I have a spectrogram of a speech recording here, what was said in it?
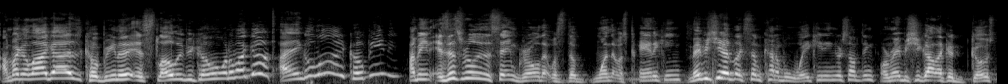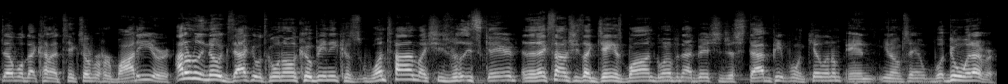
I'm not gonna lie, guys, Kobeni is slowly becoming one of my goats. I ain't gonna lie, Kobeni. I mean, is this really the same girl that was the one that was panicking? Maybe she had like some kind of awakening or something or maybe she got like a ghost devil that kind of takes over her body, or I don't really know exactly what's going on with Kobeni because one time like she's really scared, and the next time she's like James Bond going up in that bitch and just stabbing people and killing them, and you know what I'm saying, doing whatever.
